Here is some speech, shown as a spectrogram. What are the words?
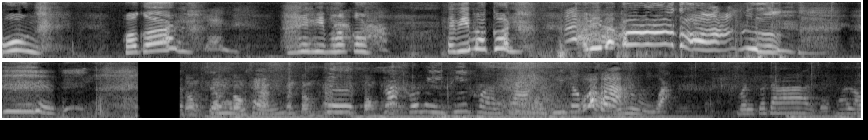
บุ้งพอก่อนให้พี่พักก่อน ให้พี่พักก่อนให้พี่พักก่อนต่อต้องต้องหักมันต้องหักคือต้องถ้าหักเขามีพี่ควานช้างมีพี่เจ้าของอยู่อะ มันก็ได้แต่ถ้าเรา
